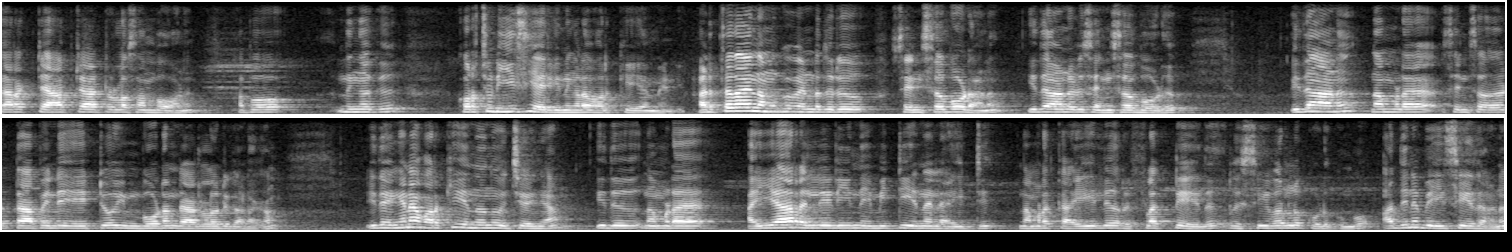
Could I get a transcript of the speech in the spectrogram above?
കറക്റ്റ് ആപ്റ്റ് ആയിട്ടുള്ള സംഭവമാണ്. അപ്പോൾ നിങ്ങൾക്ക് കുറച്ചുകൂടി ഈസി ആയിരിക്കും നിങ്ങളുടെ വർക്ക് ചെയ്യാൻ വേണ്ടി. അടുത്തതായി നമുക്ക് വേണ്ടതൊരു സെൻസർ ബോർഡാണ്. ഇതാണ് ഒരു സെൻസർ ബോർഡ്. ഇതാണ് നമ്മുടെ സെൻസർ ടാപ്പിന്റെ ഏറ്റവും ഇമ്പോർട്ടന്റ് ആയിട്ടുള്ള ഒരു ഘടകം. ഇതെങ്ങനെ വർക്ക് ചെയ്യുന്നതെന്ന് വെച്ച് കഴിഞ്ഞാൽ ഇത് നമ്മുടെ ഐ ആർ എൽ ഇ ഡിന്ന് എമിറ്റ് ചെയ്യുന്ന ലൈറ്റ് നമ്മുടെ കയ്യിൽ റിഫ്ലക്റ്റ് ചെയ്ത് റിസീവറിൽ കൊടുക്കുമ്പോൾ അതിനെ ബേസ് ചെയ്താണ്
